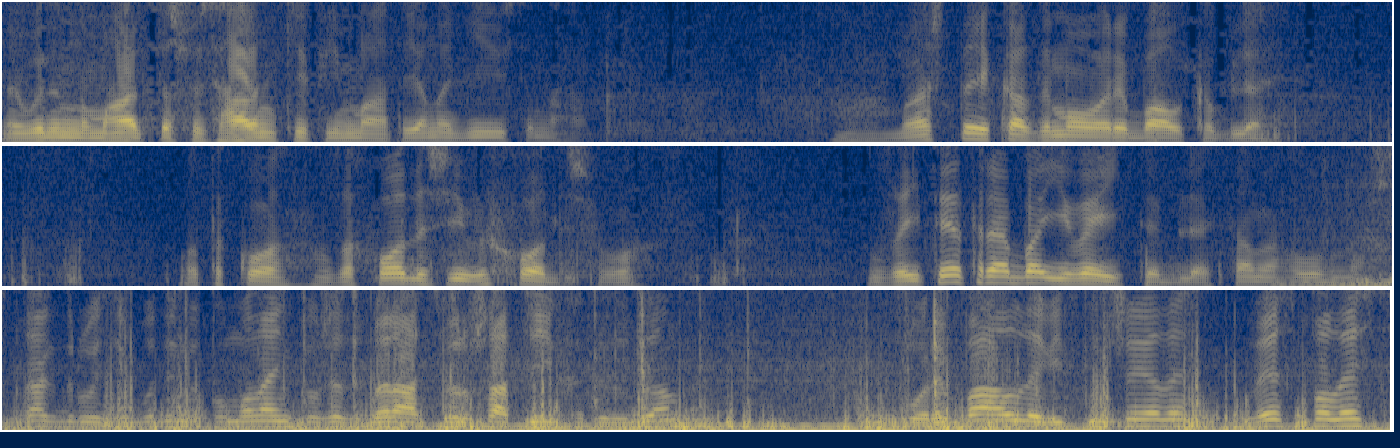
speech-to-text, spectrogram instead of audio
Ми будемо намагатися щось гарненьке піймати. Я надіюся на Бачите, яка зимова рибалка, блядь. Отако, заходиш і виходиш. Во. Зайти треба і вийти, блядь, саме головне. Так, друзі, будемо помаленьку вже збиратися, вирушати, їхати додому. Порибали, відпочили, виспались.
